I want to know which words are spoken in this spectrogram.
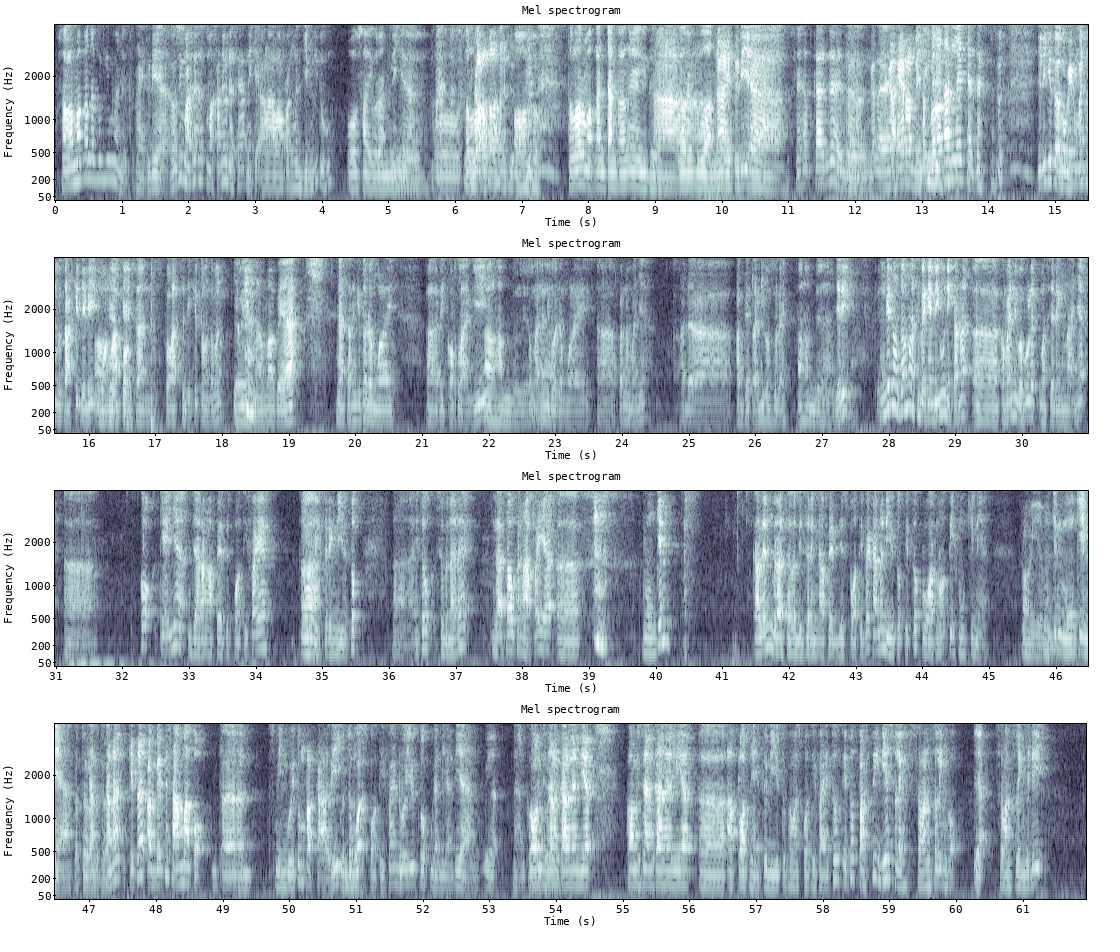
Salah makan apa gimana itu? Nah itu dia. Aku sih maksudnya makannya udah sehat nih, kayak ala-ala orang nge-gym gitu. Oh sayuran gitu Iya. ya. Oh telur. Oh telur makan cangkangnya gitu. Nah, Telurnya buang. Nah itu dia. Sehat kagak itu. Nah, nggak- nggak heran ya. Tenggorokan lecet. Jadi gitu, pokoknya kemarin sempet sakit, jadi mohon Oke, maaf oke. kalau misalnya telat sedikit teman-teman. Yoi, maaf, maaf ya. Nah sekarang kita udah mulai uh, record lagi. Alhamdulillah. Kemarin juga udah mulai uh, apa namanya ada update lagi bang Sule. Alhamdulillah. Jadi mungkin teman-teman masih banyak yang bingung nih karena uh, kemarin juga aku lihat masih ada yang nanya uh, kok kayaknya jarang update di Spotify ya, Ah. lebih sering di YouTube. Nah itu sebenarnya nggak tahu kenapa ya. uh, mungkin kalian berasa lebih sering update di Spotify karena di YouTube itu keluar notif mungkin ya Oh iya. mungkin mungkin ya Betul, Kan- betul. karena kita update nya sama kok Eh, seminggu itu empat kali dua Spotify dua YouTube ganti-gantian Iya. nah kalau misalnya kalian lihat kalau misalnya kalian lihat eh, uploadnya itu di YouTube sama Spotify itu itu pasti dia seling selang-seling kok Iya. selang-seling jadi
